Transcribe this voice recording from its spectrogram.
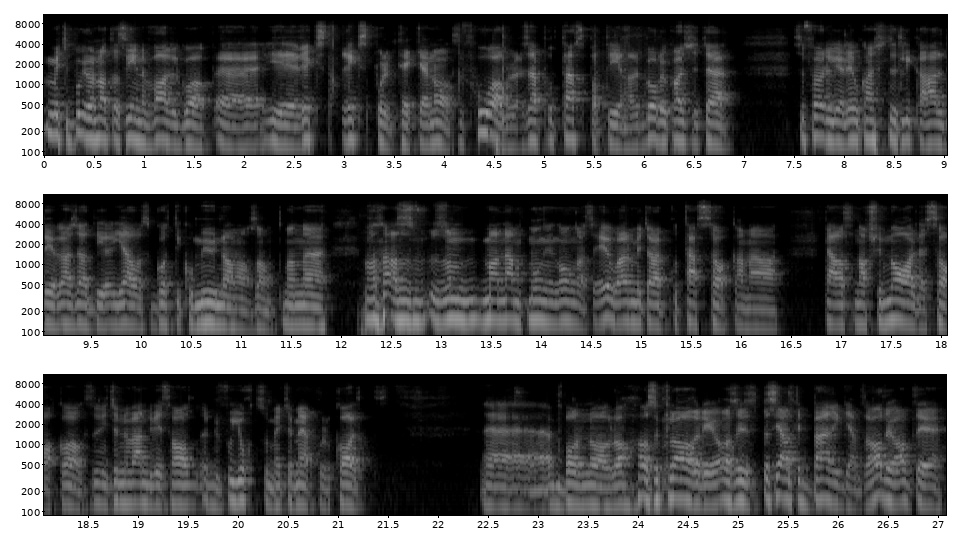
Mye pga. sine valg går eh, i riks, rikspolitikken òg. Så får du disse protestpartiene. Det burde du kanskje ikke Selvfølgelig det er jo kanskje ikke like heldig kanskje at de gjør så godt i kommunene, og sånt, men eh, altså, som man har nevnt mange ganger, så er jo veldig mye av protestsakene deres nasjonale sak òg, så ikke nødvendigvis har, du får gjort så mye mer på lokalt eh, bånd òg. Og så klarer de altså, Spesielt i Bergen så har de jo alltid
